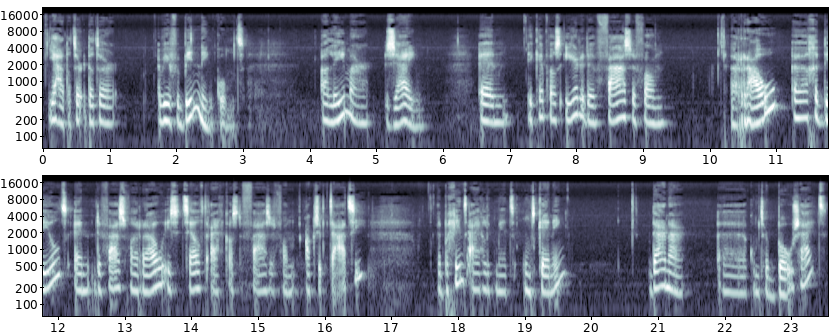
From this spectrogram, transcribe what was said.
ja, dat er, dat er weer verbinding komt. alleen maar zijn. En ik heb wel eens eerder de fase van rouw uh, gedeeld. En de fase van rouw is hetzelfde eigenlijk als de fase van acceptatie. Het begint eigenlijk met ontkenning. Daarna uh, komt er boosheid.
